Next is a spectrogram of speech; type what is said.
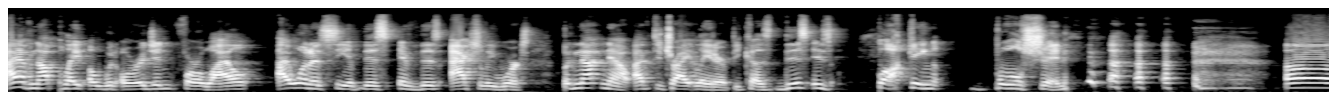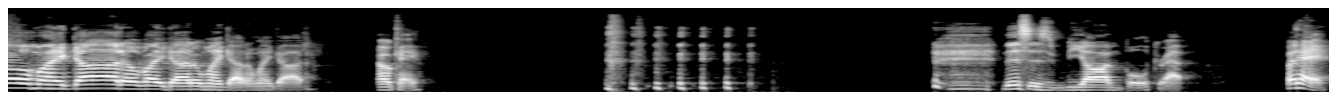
I have not played with Origin for a while. I want to see if this if this actually works, but not now. I have to try it later because this is fucking bullshit. oh my god. Oh my god. Oh my god. Oh my god. Okay. this is beyond bullcrap. But hey,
